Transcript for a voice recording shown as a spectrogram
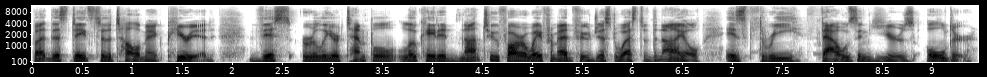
but this dates to the Ptolemaic period. This earlier temple, located not too far away from Edfu, just west of the Nile, is 3,000 years older.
